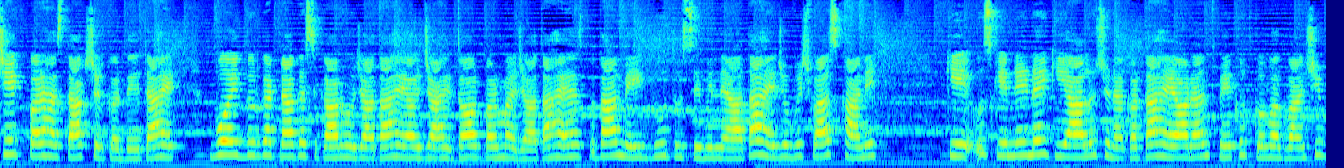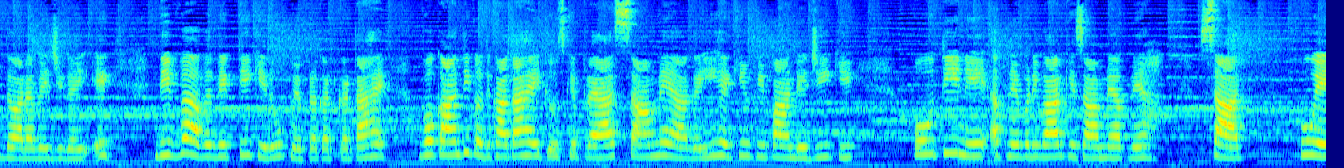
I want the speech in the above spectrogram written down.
चेक पर हस्ताक्षर कर देता है। वो एक दुर्घटना का शिकार हो जाता है और ज़ाहिर तौर पर मर जाता है। अस्पताल में एक दूत उससे मिलने आता है, जो विश्वास खाने के उसके निर्णय की आलोचना करता है और अंत में खुद को भगवान शिव द्वारा भेजी गई एक दिव्य अभिव्यक्ति के रूप में प्रकट करता है। वो कांति को दिखाता है कि उसके प्रयास सामने आ गई है क्योंकि पांडे जी की पोती ने अपने परिवार के सामने अपने साथ हुए।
